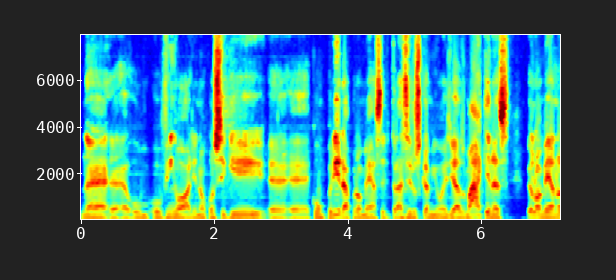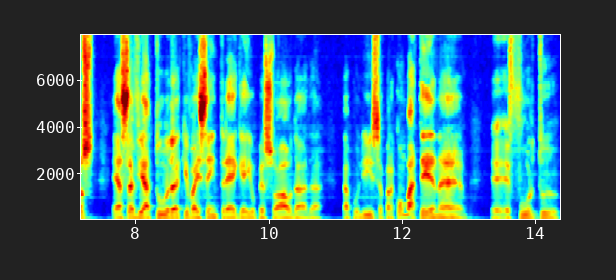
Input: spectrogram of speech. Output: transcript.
né, é, é, o, o Vignoli não conseguir é, é, cumprir a promessa de trazer os caminhões e as máquinas, pelo menos essa viatura que vai ser entregue aí ao pessoal da, da, da polícia para combater, né, é, é, furto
